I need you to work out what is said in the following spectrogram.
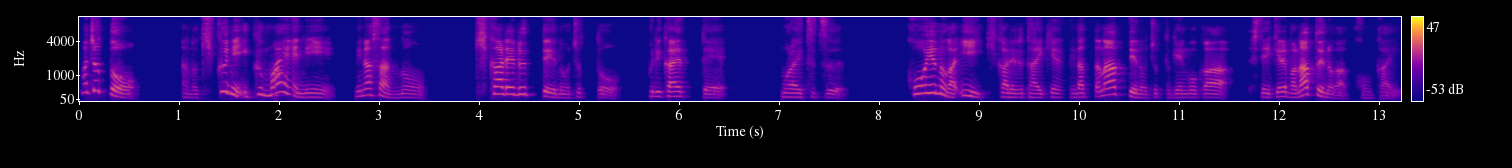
まあ、ちょっとあの聞くに行く前に皆さんの聞かれるっていうのをちょっと振り返ってもらいつつ、こういうのがいい聞かれる体験だったなっていうのをちょっと言語化していければなというのが今回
